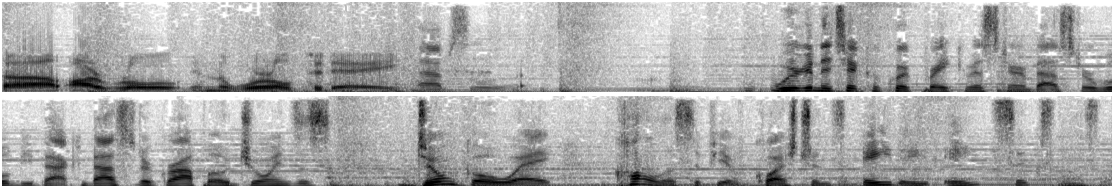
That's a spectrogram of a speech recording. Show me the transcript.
uh, our role in the world today. Absolutely. We're going to take a quick break, Mr. Ambassador. We'll be back. Ambassador Grappo joins us. Don't go away. Call us if you have questions. 888 6 Leslie.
